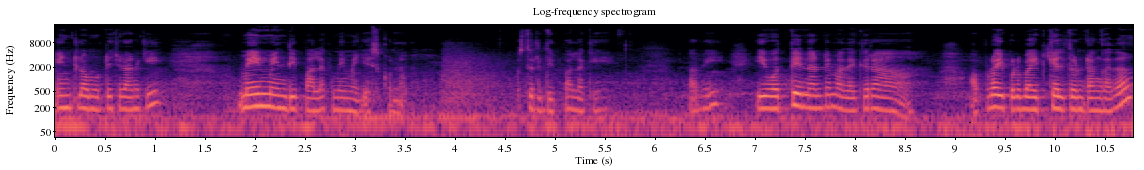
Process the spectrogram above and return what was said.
ఇంట్లో ముట్టించడానికి మెయిన్ మెయిన్ దీపాలకి మేమే చేసుకున్నాం. ఉసిరి దీపాలకి అవి. ఈ ఒత్తి ఏంటంటే మా దగ్గర అప్పుడో ఇప్పుడు బయటికి వెళ్తుంటాం కదా?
